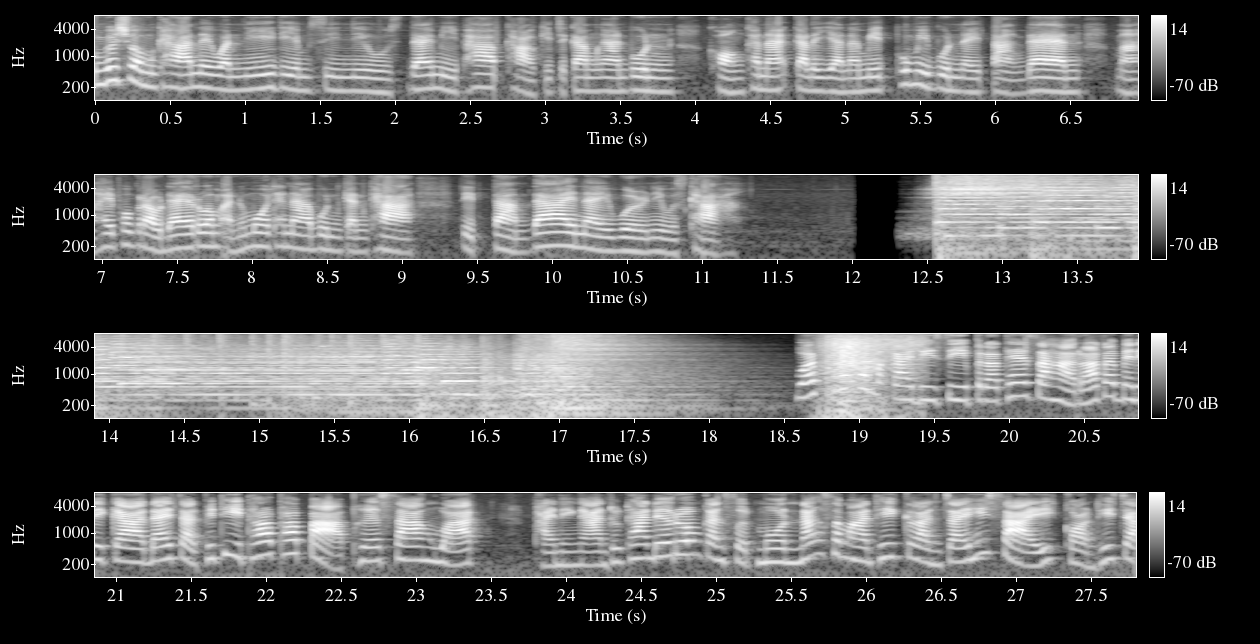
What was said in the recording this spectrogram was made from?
คุณผู้ชมคะในวันนี้ DMC News ได้มีภาพข่าวกิจกรรมงานบุญ ของคณะกัลยาณมิตร ผู้มีบุญในต่างแดน มาให้พวกเราได้ร่วมอนุโมทนาบุญกันค่ะ ติดตามได้ใน World News ค่ะวัดพระธรรมกายดีซีประเทศสหรัฐอเมริกาได้จัดพิธีทอดผ้าป่าเพื่อสร้างวัด ภายในงานทุกท่านได้ร่วมกันสวดมนต์นั่งสมาธิกลั่นใจให้ใส ก่อนที่จะ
